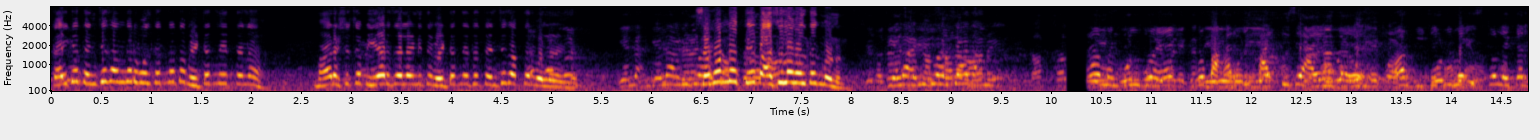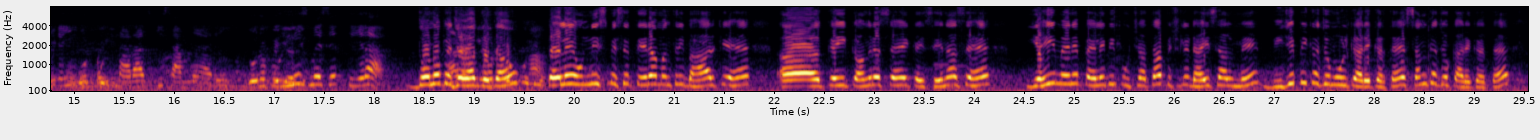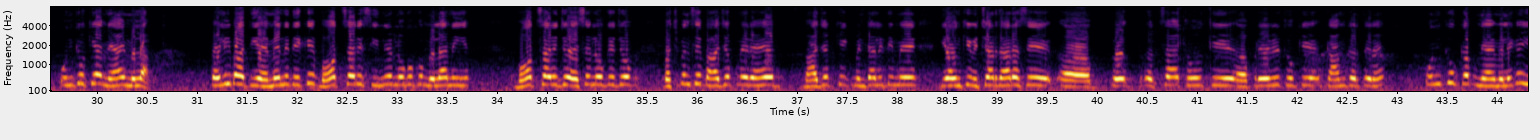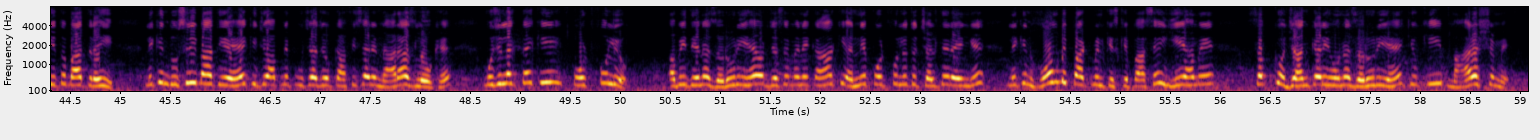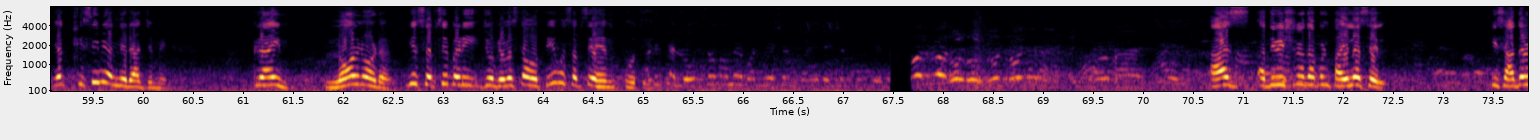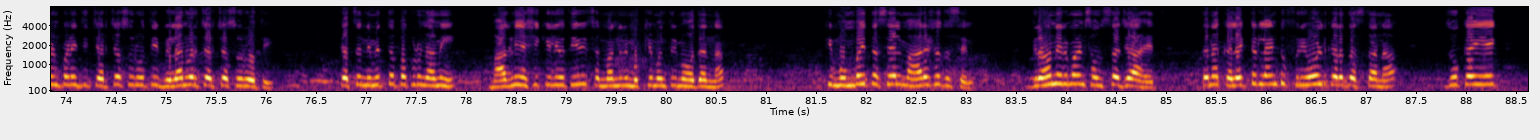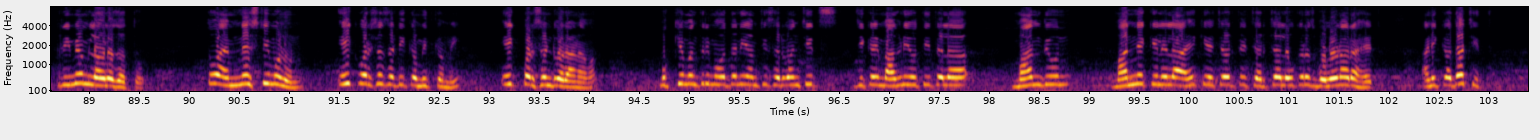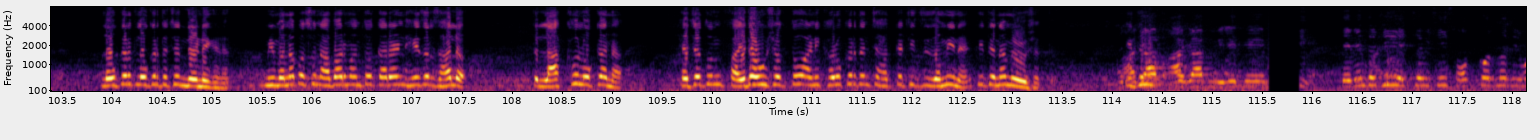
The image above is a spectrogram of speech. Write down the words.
काही काही त्यांचेच आमदार बोलतात ना तर भेटत नाहीत त्यांना. महाराष्ट्राचा बिहार झाला आणि ते भेटत नाही तर त्यांचेच आमदार बोलायला लागले समोर ना ते बाजूला बोलतात म्हणून. गेल्या अडीच वर्षात आम- दूसरा मंत्री जो है वो बाहर की पार्टी से आए हुए हैं और बीजेपी में इसको लेकर कई बड़ी नाराज़गी सामने आ रही है। दोनों उन्नीस में से तेरह दोनों पे जवाब देता हूँ। पहले 19 में से 13 मंत्री बाहर के हैं कई कांग्रेस से है कई सेना से है। यही मैंने पहले भी पूछा था, पिछले ढाई साल में बीजेपी का जो मूल कार्यकर्ता है, संघ का जो कार्यकर्ता है, उनको क्या न्याय मिला? पहली बात यह है, मैंने देखे बहुत सारे सीनियर लोगों को मिला नहीं है। बहुत सारे जो ऐसे लोग हैं जो बचपन से भाजपा में रहे, भाजपा की एक मेंटालिटी में या उनकी विचारधारा से प्रोत्साहित हो के प्रेरित होकर काम करते रहे, उनको कब न्याय मिलेगा? ये तो बात रही। लेकिन दूसरी बात यह है कि जो आपने पूछा, जो काफ़ी सारे नाराज़ लोग हैं, मुझे लगता है कि पोर्टफोलियो अभी देना ज़रूरी है। और जैसे मैंने कहा कि अन्य पोर्टफोलियो तो चलते रहेंगे लेकिन होम डिपार्टमेंट किसके पास है ये हमें सबको जानकारी होना ज़रूरी है क्योंकि महाराष्ट्र में या किसी भी अन्य राज्य में क्राइम लॉ एंड ऑर्डर ये सबसे बड़ी जो व्यवस्था होती है वो सबसे अहम होती है। लोकसभा में वन नेशन वन इलेक्शन आज अधिवेशनात आपण पाहिलं असेल की साधारणपणे जी चर्चा सुरू होती बिलांवर चर्चा सुरू होती त्याचं निमित्त पकडून आम्ही मागणी अशी केली होती सन्माननीय मुख्यमंत्री महोदयांना की मुंबईत असेल महाराष्ट्रात असेल गृहनिर्माण संस्था ज्या आहेत त्यांना कलेक्टर लँड टू फ्रीहोल्ड करत असताना जो काही एक प्रीमियम लावला जातो तो ॲमनेस्टी म्हणून एक वर्षासाठी कमीत कमी एक पर्सेंटवर आणावा. मुख्यमंत्री महोदयांनी आमची सर्वांचीच जी काही मागणी होती त्याला मान देऊन मान्य केलेलं आहे की याच्यावर ते चर्चा लवकरच बोलवणार आहेत आणि कदाचित लवकरात लवकर त्याच्यात निर्णय घेणार. मी मनापासून आभार मानतो कारण हे जर झालं तर लाखो लोकांना ह्याच्यातून फायदा होऊ शकतो आणि खरोखर त्यांच्या हक्काची जी जमीन आहे ती त्यांना मिळू शकते.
